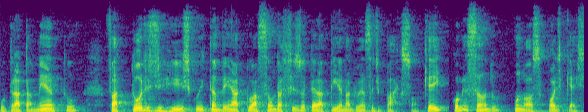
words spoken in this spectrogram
o tratamento, fatores de risco e também a atuação da fisioterapia na doença de Parkinson, ok? Começando o nosso podcast.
